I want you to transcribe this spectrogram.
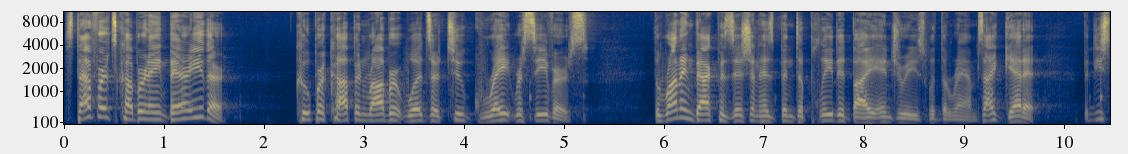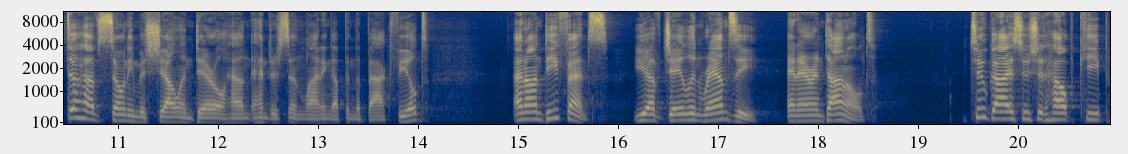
Stafford's cupboard ain't bare either. Cooper Kupp and Robert Woods are two great receivers. The running back position has been depleted by injuries with the Rams. I get it. But you still have Sony Michel and Darrell Henderson lining up in the backfield. And on defense, you have Jalen Ramsey and Aaron Donald. Two guys who should help keep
